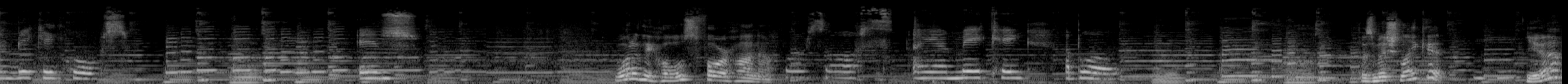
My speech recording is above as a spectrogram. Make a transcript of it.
I'm making holes. What are the holes for, Hannah? for sauce, I am making a bowl. Does Mish like it? Mm-hmm. Yeah?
